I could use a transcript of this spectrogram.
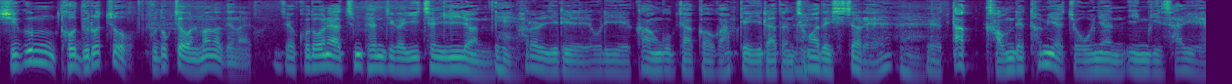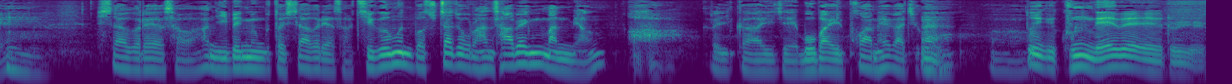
지금 더 늘었죠? 구독자 얼마나 되나요? 이제 고도원의 아침 편지가 2001년 네. 8월 1일 우리 강원국 작가와 함께 일하던 청와대 네. 시절에 네. 딱 가운데 텀이었죠. 5년 임기 사이에. 네. 시작을 해서 한 200명부터 시작을 해서 지금은 뭐 숫자적으로 한 400만 명. 아. 그러니까 이제 모바일 포함해 가지고 네. 어. 또 이게 국내외를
